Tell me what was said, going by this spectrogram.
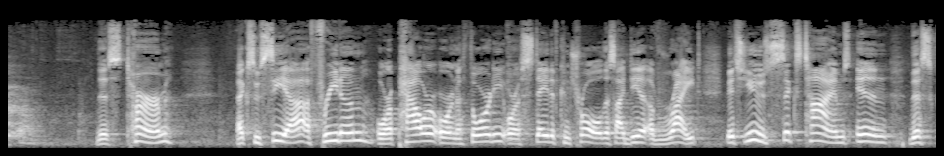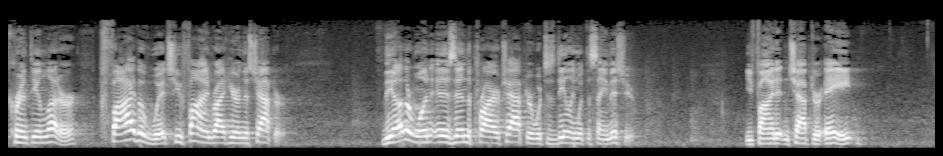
This term, exousia, a freedom or a power or an authority or a state of control, this idea of right, it's used six times in this Corinthian letter five of which you find right here in this chapter. The other one is in the prior chapter, which is dealing with the same issue. You find it in chapter 8,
